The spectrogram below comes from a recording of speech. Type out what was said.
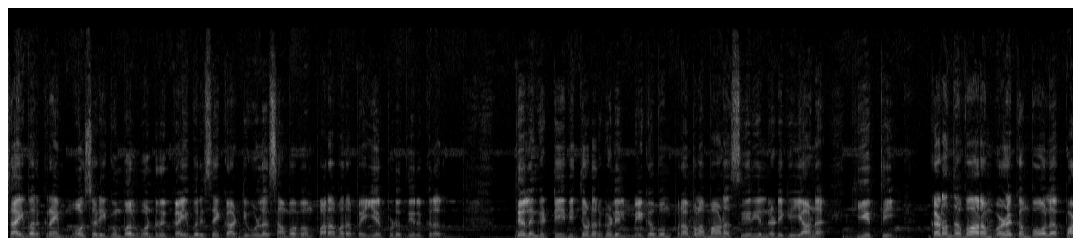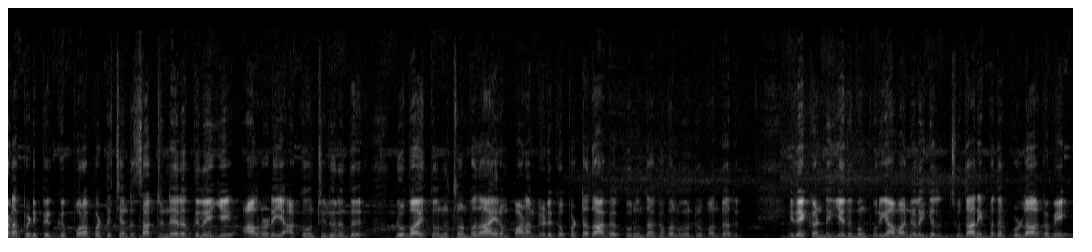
சைபர் கிரைம் மோசடி கும்பல் ஒன்று கைவரிசை காட்டியுள்ள சம்பவம் பரபரப்பை ஏற்படுத்தி இருக்கிறது தெலுங்கு டிவி தொடர்களில் மிகவும் பிரபலமான சீரியல் நடிகையான கீர்த்தி கடந்த வாரம் வழக்கம் போல படப்பிடிப்பிற்கு புறப்பட்டு சென்ற சற்று நேரத்திலேயே அவருடைய அக்கவுண்டிலிருந்து ரூபாய் தொன்னூற்றி ஒன்பதாயிரம் பணம் எடுக்கப்பட்டதாக குறுந்தகவல் ஒன்று வந்தது. இதைக் கண்டு எதுவும் புரியாம நிலையில் சுதாரிப்பதற்குள்ளாகவே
